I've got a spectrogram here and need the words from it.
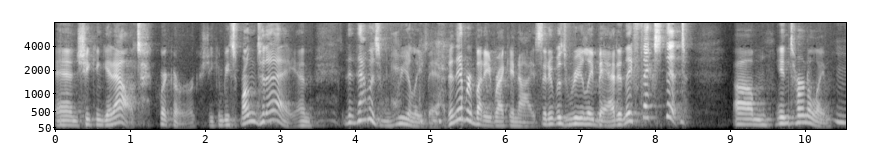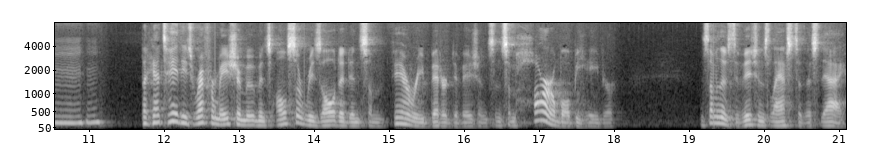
and she can get out quicker. Or she can be sprung today. And th- that was really bad. And everybody recognized that it was really bad and they fixed it um, internally. But i gotta tell you these reformation movements also resulted in some very bitter divisions and some horrible behavior. And some of those divisions last to this day.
